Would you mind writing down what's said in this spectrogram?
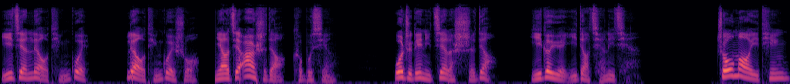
一见廖廷贵，廖廷贵说：“你要借二十吊，可不行。”我只给你借了十吊，一个月一吊钱利钱。周茂一听，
